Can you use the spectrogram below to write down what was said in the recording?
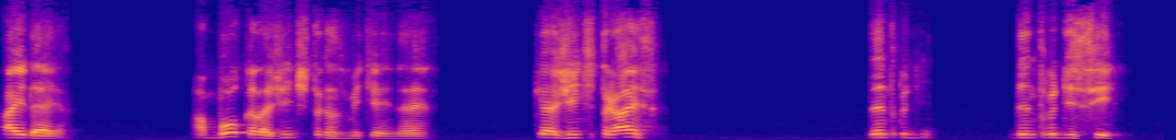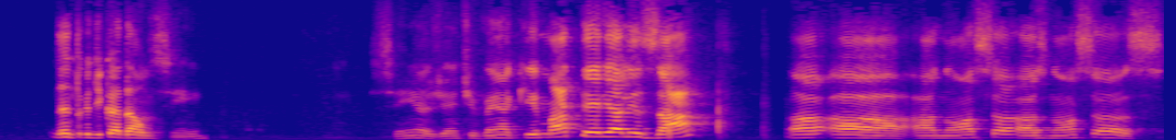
a ideia. A boca da gente transmite a ideia que a gente traz dentro de, dentro de si, dentro de cada um. Sim. Sim, a gente vem aqui materializar a, a, a nossa, as nossas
